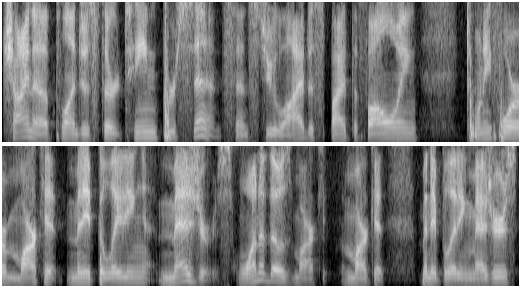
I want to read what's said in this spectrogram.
China plunges 13% since July despite the following 24 market manipulating measures. One of those market, market manipulating measures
